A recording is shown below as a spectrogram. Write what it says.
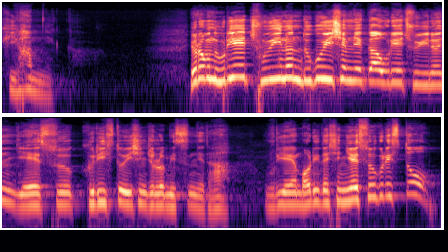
귀합니까? 여러분 우리의 주인은 누구이십니까? 우리의 주인은 예수 그리스도이신 줄로 믿습니다. 우리의 머리 대신 예수 그리스도.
